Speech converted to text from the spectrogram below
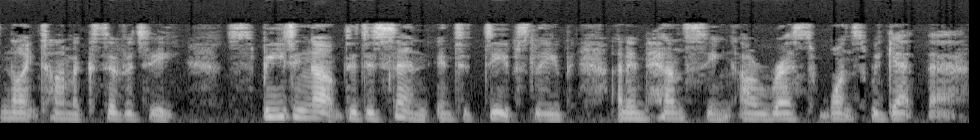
nighttime activity, speeding up the descent into deep sleep and enhancing our rest once we get there.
